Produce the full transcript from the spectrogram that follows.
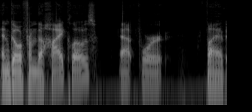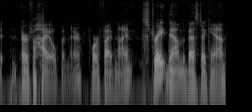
and go from the high close at 4, 5, or high open there, 459, straight down the best I can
